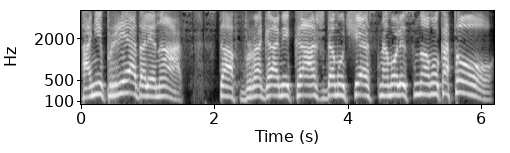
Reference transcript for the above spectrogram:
Они предали нас, став врагами каждому честному лесному коту!»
